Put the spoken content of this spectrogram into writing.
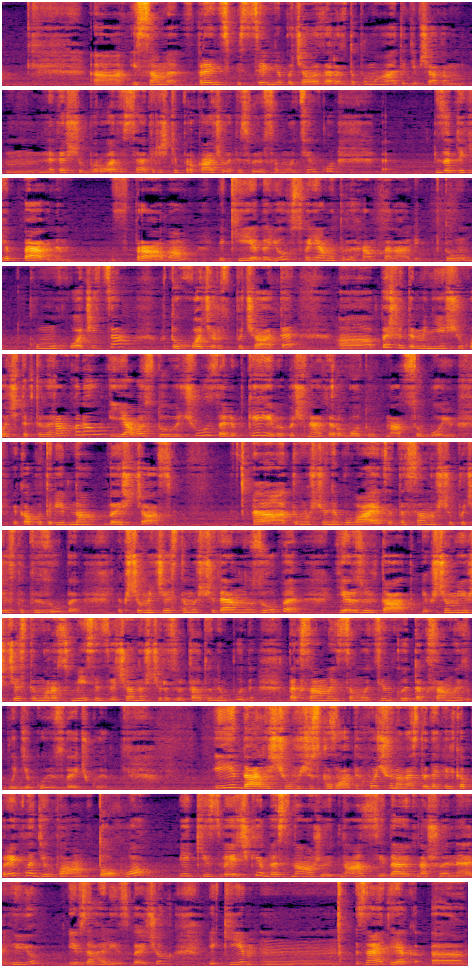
Е, і саме в принципі з цим я почала зараз допомагати дівчатам не те, щоб боротися, а трішки прокачувати свою самооцінку е, завдяки певним вправам, які я даю в своєму телеграм-каналі. Тому кому хочеться, хто хоче розпочати. Пишете мені, що хочете в телеграм-канал, і я вас долучу залюбки, і ви почнете роботу над собою, яка потрібна весь час. Тому що не буває це те саме, що почистити зуби. Якщо ми чистимо щоденно зуби, є результат. Якщо ми їх чистимо раз в місяць, звичайно, що результату не буде. Так само і з самооцінкою, так само і з будь-якою звичкою. І далі що хочу сказати? Хочу навести декілька прикладів вам того, які звички виснажують нас, з'їдають нашу енергію і взагалі звичок, які, знаєте, як е,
